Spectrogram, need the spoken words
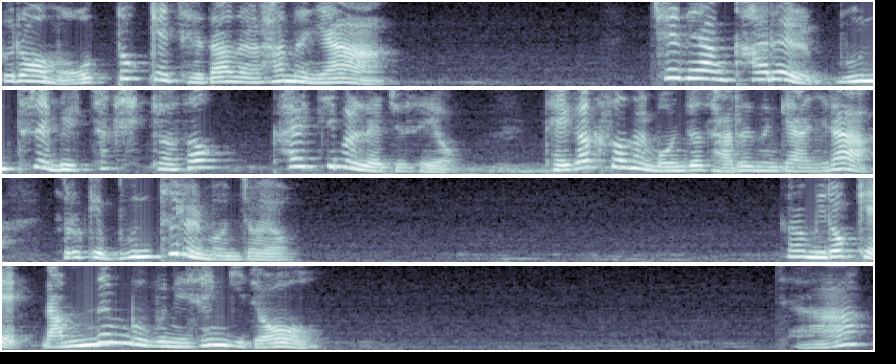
그럼 어떻게 재단을 하느냐? 최대한 칼을 문틀에 밀착시켜서 칼집을 내주세요. 대각선을 먼저 자르는 게 아니라 저렇게 문틀을 먼저요. 그럼 이렇게 남는 부분이 생기죠. 자,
